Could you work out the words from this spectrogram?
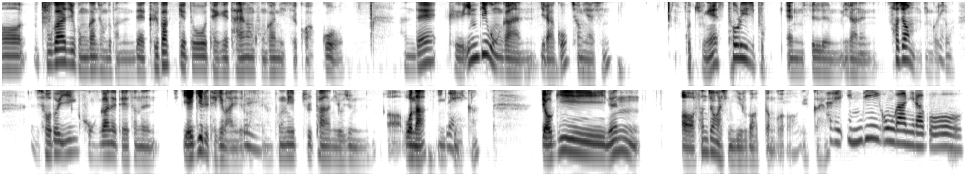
어, 두 가지 공간 정도 봤는데 그 밖에도 되게 다양한 공간이 있을 것 같고 한데 그 인디 공간이라고 정의하신 곳 중에 Storage Book and Film이라는 서점인 거죠. 저도 이 공간에 대해서는 얘기를 되게 많이 들어봤어요. 독립 출판이 요즘 어, 워낙 인기니까 여기는 어, 선정하신 이유가 어떤 거일까요? 사실 인디 공간이라고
